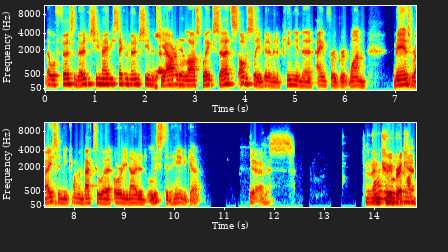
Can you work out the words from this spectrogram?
they were first emergency, maybe second emergency in the yeah. Tiara there last week. So that's obviously a bit of an opinion to aim for a Group One mares race, and you're coming back to a already noted listed handicap. Yeah. Yes. And then Kubrick.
